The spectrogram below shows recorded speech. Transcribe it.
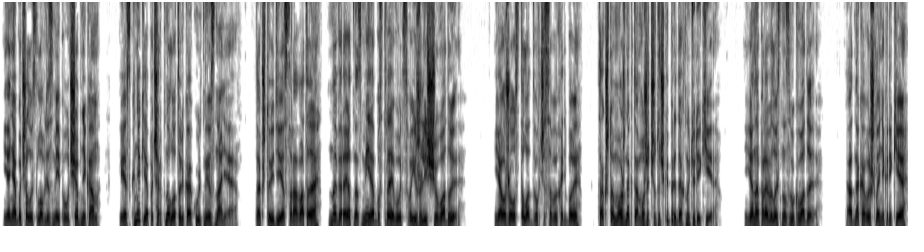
Я не обучалась ловле змей по учебникам, и из книг я почерпнула только оккультные знания. Так что идея сыровата, но, вероятно, змеи обустраивают свои жилища у воды. Я уже устал от двухчасовой ходьбы, так что можно к тому же чуточку передохнуть у реки. Я направилась на звук воды. Однако вышла не к реке,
